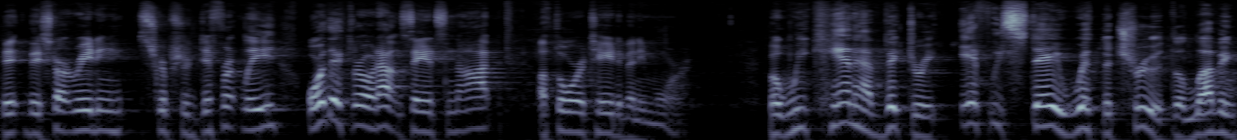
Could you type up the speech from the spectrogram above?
They, they start reading scripture differently, or they throw it out and say it's not authoritative anymore. But we can have victory if we stay with the truth, the loving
